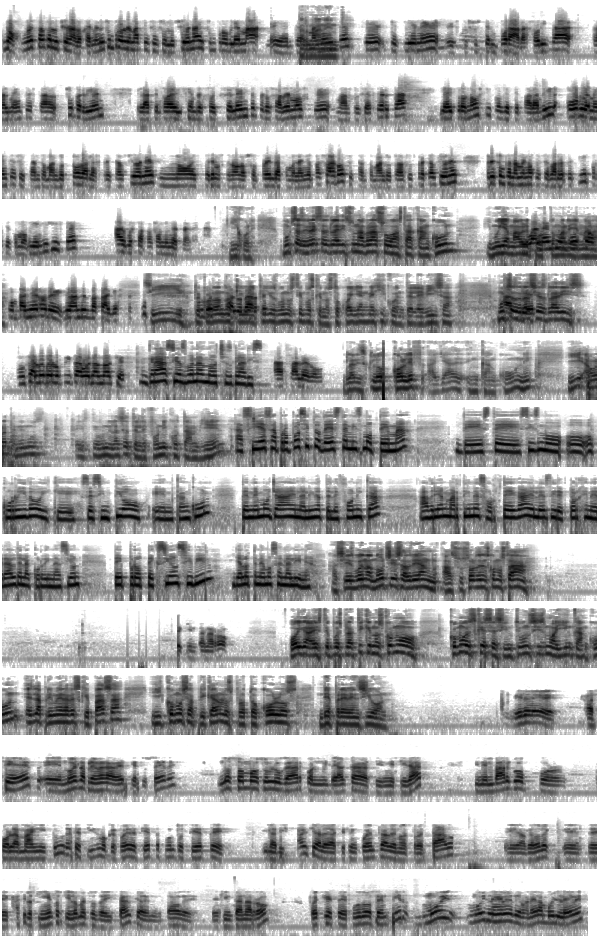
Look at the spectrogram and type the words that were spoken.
No, no está solucionado, Jaime. No es un problema que se soluciona, es un problema eh, permanente, que, que tiene este, sus temporadas. Ahorita realmente está súper bien la temporada de diciembre fue excelente, pero sabemos que marzo se acerca y hay pronósticos de que para abril obviamente se están tomando todas las precauciones, no esperemos que no nos sorprenda como el año pasado, se están tomando todas sus precauciones, pero es un fenómeno que se va a repetir porque como bien dijiste, algo está pasando en el planeta. Híjole, muchas gracias Gladys, un abrazo hasta Cancún y muy amable por tomar la llamada. compañero de grandes batallas. Sí, recordando aquí aquellos buenos tiempos que nos tocó allá en México en Televisa. Muchas gracias Gladys. Un saludo, Lupita. Buenas noches. Gracias. Buenas noches, Gladys. Hasta luego. Gladys Kolev, allá en Cancún. ¿eh? Y ahora tenemos este un enlace telefónico también. Así es. A propósito de este mismo tema, de este sismo ocurrido y que se sintió en Cancún, tenemos ya en la línea telefónica a Adrián Martínez Ortega. Él es director general de la Coordinación de Protección Civil. Ya lo tenemos en la línea. Así es, buenas noches, Adrián. A sus órdenes, ¿cómo está? De Quintana Roo. Oiga, este, pues platíquenos cómo, cómo es que se sintió un sismo allí en Cancún. Es la primera vez que pasa y cómo se aplicaron los protocolos de prevención. Mire, así es. Eh, no es la primera vez que sucede. No somos un lugar con de alta sismicidad. Sin embargo, por por la magnitud de ese sismo que fue de 7.7 y la distancia a la que se encuentra de nuestro estado, eh, alrededor eh, de, casi los 500 kilómetros de distancia del estado de, Quintana Roo, fue que se pudo sentir muy, muy leve, de manera muy leve.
